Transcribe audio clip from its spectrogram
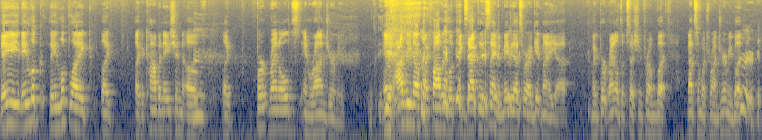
they they look they look like like like a combination of like Burt Reynolds and Ron Jeremy. And oddly enough, my father looked exactly the same, and maybe that's where I get my uh, my Burt Reynolds obsession from. But not so much Ron Jeremy. But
